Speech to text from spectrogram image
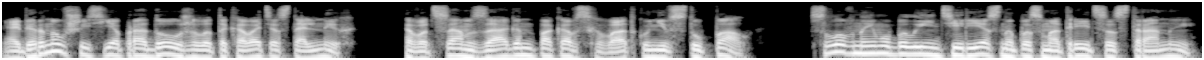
Обернувшись, я продолжил атаковать остальных, а вот сам Загон пока в схватку не вступал. Словно ему было интересно посмотреть со стороны,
